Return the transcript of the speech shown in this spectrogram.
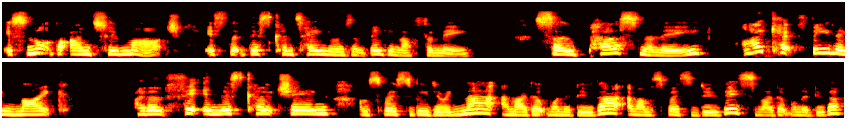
it's not that I'm too much, it's that this container isn't big enough for me. So, personally, I kept feeling like I don't fit in this coaching. I'm supposed to be doing that, and I don't want to do that. And I'm supposed to do this, and I don't want to do that.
